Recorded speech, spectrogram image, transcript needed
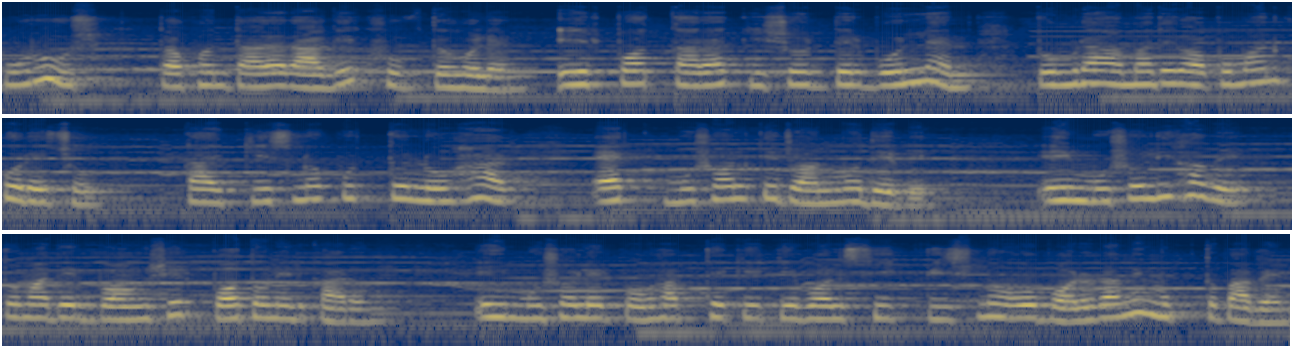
পুরুষ, তখন তারা রাগে ক্ষুব্ধ হলেন। এরপর তারা কিশোরদের বললেন, তোমরা আমাদের অপমান করেছ। তাই কৃষ্ণপুত্র লোহার এক মুসলকে জন্ম দেবে। এই মুসলই হবে তোমাদের বংশের পতনের কারণ। এই মুসলের প্রভাব থেকে কেবল শ্রীকৃষ্ণ ও বলরামই মুক্ত পাবেন।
